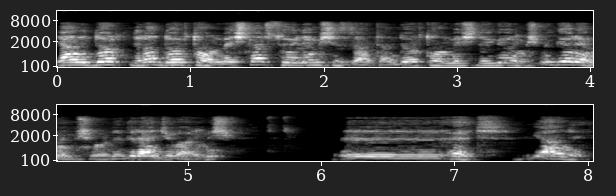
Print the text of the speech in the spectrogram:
Yani 4 lira 4.15'ler söylemişiz zaten. 4.15'i de görmüş mü? Görememiş orada. Direnci varmış. Ee, evet. Yani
